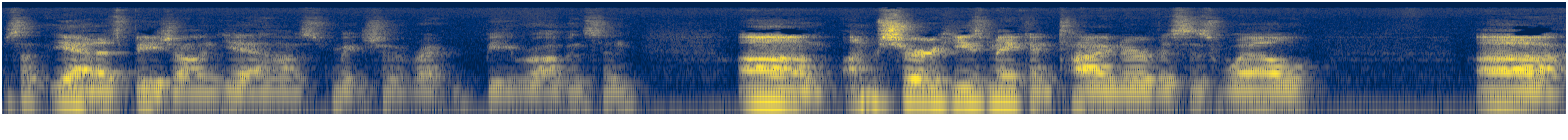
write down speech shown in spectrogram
so, yeah, that's Bijan. Yeah, I was making sure the right B Robinson. Um, I'm sure he's making Ty nervous as well. Uh,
